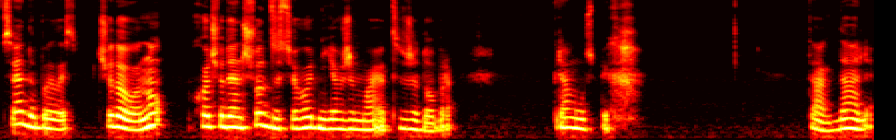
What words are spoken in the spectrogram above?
Все добились. Чудово. Ну, хоч один шот за сьогодні я вже маю, це вже добре. прям успіх. Так, далі.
